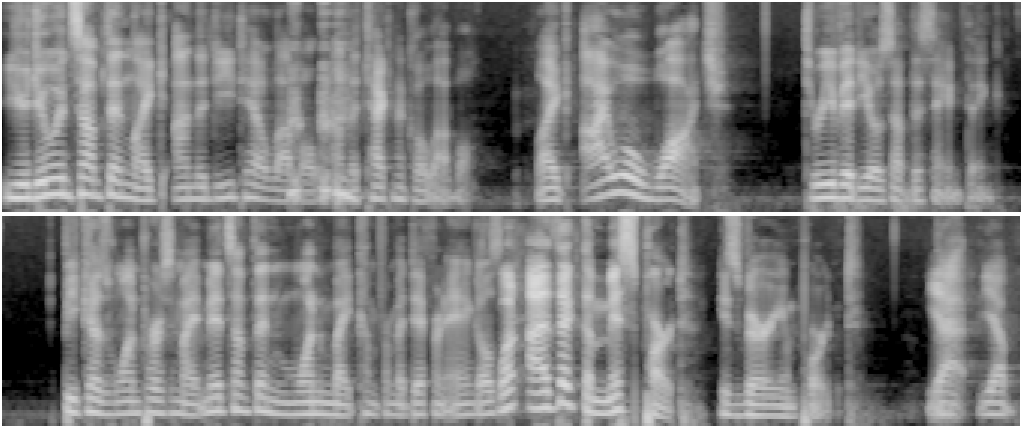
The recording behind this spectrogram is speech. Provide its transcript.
you're doing something like on the detail level, on the technical level. Like I will watch three videos of the same thing because one person might admit something, one might come from a different angle. What I think the miss part is very important. Yeah. That- yep.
